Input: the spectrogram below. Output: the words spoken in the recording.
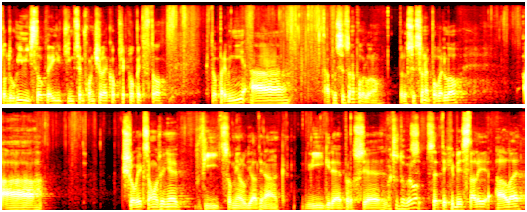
to druhé místo, který tím jsem končil jako překlopit v to, v to první a, a prostě se to nepovedlo. No. Prostě se to nepovedlo a člověk samozřejmě ví, co měl udělat jinak. Ví, kde prostě A co to bylo? se- se ty chyby staly, ale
